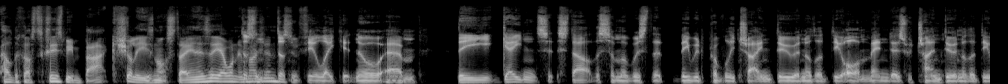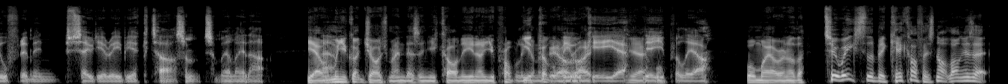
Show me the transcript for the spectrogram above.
Helder Costa? Because he's been back. Surely he's not staying, is he? I wouldn't doesn't, imagine. Doesn't feel like it, no. Um, the guidance at the start of the summer was that they would probably try and do another deal, or Mendes would try and do another deal for him in Saudi Arabia, Qatar, some, somewhere like that. Yeah, um, when you've got George Mendes in your corner, you know you're probably going to be all right. Okay, yeah, yeah, yeah, you probably are. One way or another. Two weeks to the big kickoff. It's not long, is it?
